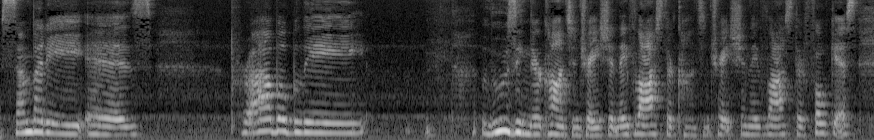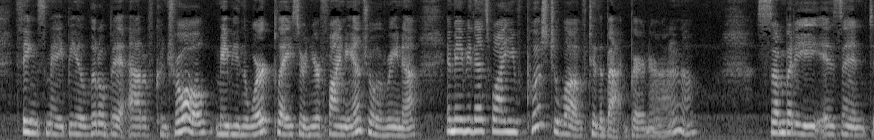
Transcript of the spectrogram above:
somebody is probably losing their concentration. They've lost their concentration. They've lost their focus. Things may be a little bit out of control, maybe in the workplace or in your financial arena. And maybe that's why you've pushed love to the back burner. I don't know. Somebody isn't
